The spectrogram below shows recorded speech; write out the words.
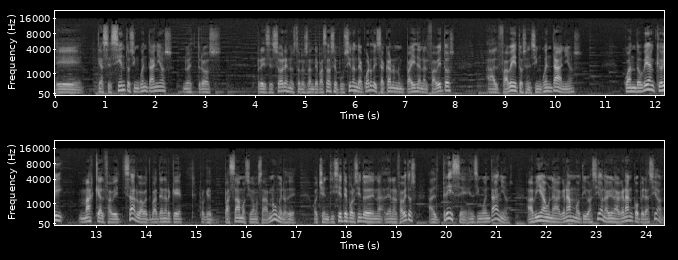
eh, que hace 150 años nuestros predecesores, nuestros antepasados se pusieron de acuerdo y sacaron un país de analfabetos a alfabetos en 50 años, cuando vean que hoy más que alfabetizar va, a tener que, porque pasamos y vamos a dar números de 87% de, de analfabetos al 13 en 50 años, había una gran motivación, había una gran cooperación.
